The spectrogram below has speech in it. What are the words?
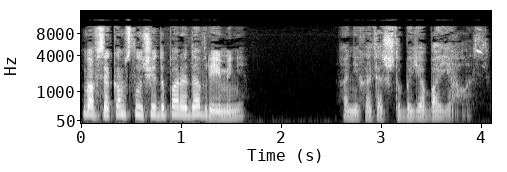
Во всяком случае, до поры до времени. Они хотят, чтобы я боялась.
